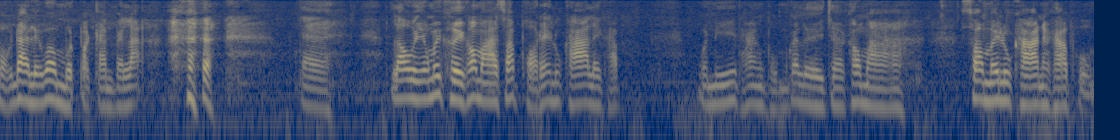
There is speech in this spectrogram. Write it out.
บอกได้เลยว่าหมดประกันไปละ แต่เรายังไม่เคยเข้ามาซัพพอร์ตให้ลูกค้าเลยครับ วันนี้ทางผมก็เลยจะเข้ามาซ่อมให้ลูกค้านะครับผม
